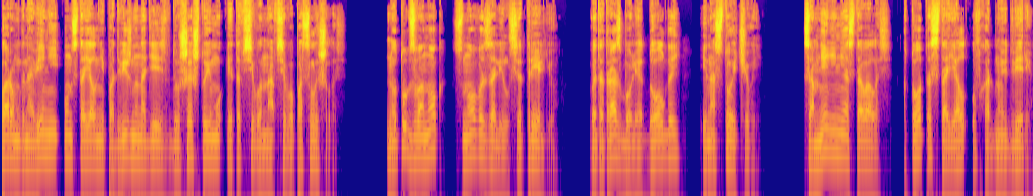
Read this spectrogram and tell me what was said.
Пару мгновений он стоял неподвижно, надеясь в душе, что ему это всего-навсего послышалось. Но тут звонок снова залился трелью в этот раз более долгой и настойчивой. Сомнений не оставалось, кто-то стоял у входной двери.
